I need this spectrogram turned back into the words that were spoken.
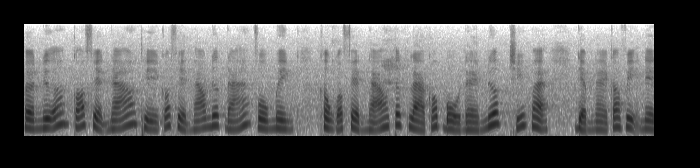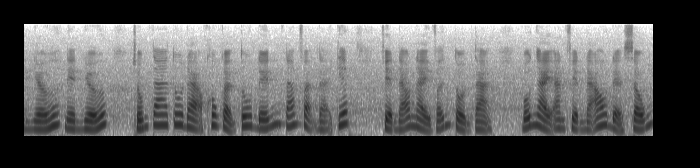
Hơn nữa, có phiền não thì có phiền não nước đá vô mình, không có phiền não tức là có bồ đề nước trí huệ. Điểm này các vị nên nhớ, nên nhớ. Chúng ta tu đạo không cần tu đến tám vạn đại kiếp, phiền não này vẫn tồn tại. Mỗi ngày ăn phiền não để sống.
